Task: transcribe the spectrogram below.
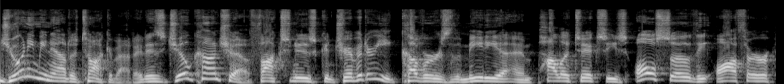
Joining me now to talk about it is Joe Concha, Fox News contributor. He covers the media and politics. He's also the author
